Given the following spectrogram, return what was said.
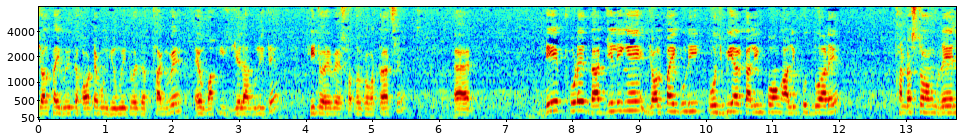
জলপাইগুড়িতে হট এবং হিউমিড ওয়েদার থাকবে এবং বাকি জেলাগুলিতে হিট ওয়েভের সতর্কবার্তা আছে। ডে ফোরে দার্জিলিংয়ে জলপাইগুড়ি, কোচবিহার, কালিম্পং, আলিপুরদুয়ারে থান্ডারস্টর্ম রেন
